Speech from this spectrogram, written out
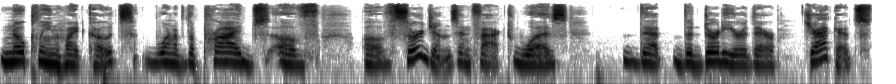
No clean white coats. One of the prides of of surgeons, in fact, was that the dirtier their jackets,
